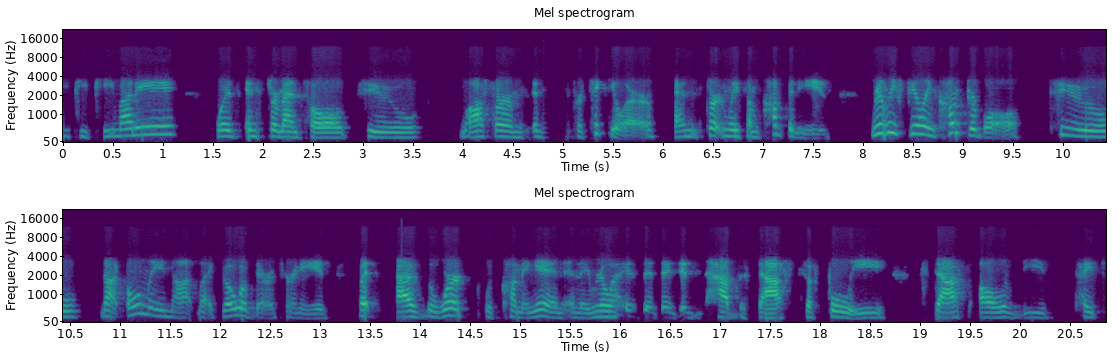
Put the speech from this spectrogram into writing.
PPP money was instrumental to law firms in particular, and certainly some companies really feeling comfortable to not only not let go of their attorneys, but as the work was coming in and they realized that they didn't have the staff to fully staff all of these types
